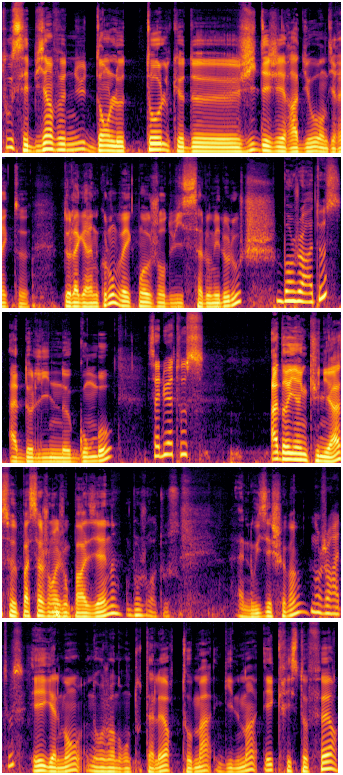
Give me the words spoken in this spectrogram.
tous et bienvenue dans le talk de JDG Radio en direct de la Garenne Colombe. Avec moi aujourd'hui Salomé Lelouch. Bonjour à tous. Adeline Gombeau. Salut à tous. Adrien Cunias, passage en région parisienne. Bonjour à tous. Anne-Louise Échevin. Bonjour à tous. Et également, nous rejoindrons tout à l'heure Thomas Guillemin et Christopher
